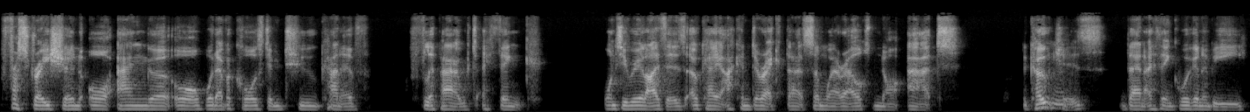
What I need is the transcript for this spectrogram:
frustration or anger or whatever caused him to kind of flip out. I think once he realizes, okay, I can direct that somewhere else, not at the mm-hmm. coaches. Then I think we're going to be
